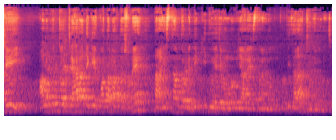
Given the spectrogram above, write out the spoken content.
সেই আলোকোজ্জ্বল চেহারা দেখে কথাবার্তা শুনে তারা ইসলাম ধর্মে দীক্ষিত হয়েছে এবং নবী আলাহ ইসলামের প্রতি তারা ঝুঁকে পড়েছে।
